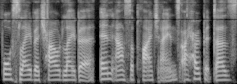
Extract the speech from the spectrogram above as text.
forced labour, child labour in our supply chains. I hope it does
